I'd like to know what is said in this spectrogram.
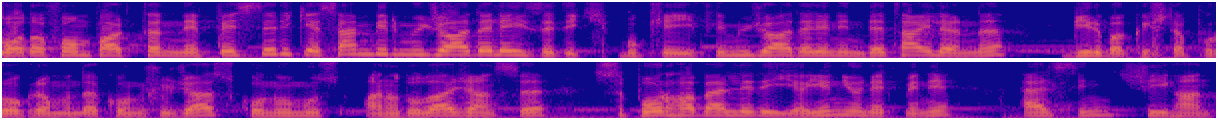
Vodafone Park'ta nefesleri kesen bir mücadele izledik. Bu keyifli mücadelenin detaylarını bir bakışta programında konuşacağız. Konuğumuz Anadolu Ajansı Spor Haberleri yayın yönetmeni Ersin Şihan.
